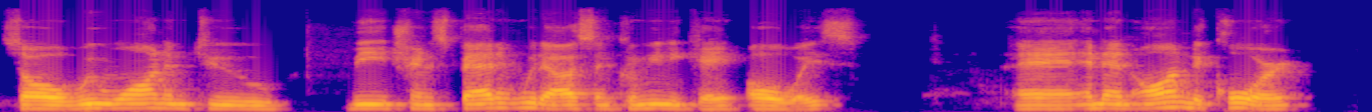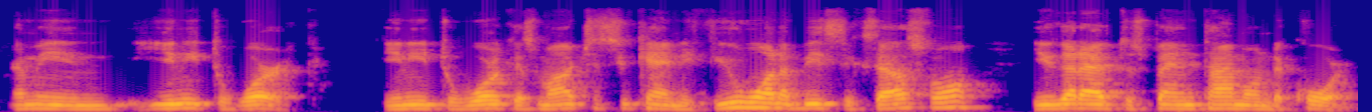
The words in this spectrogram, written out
so we want them to be transparent with us and communicate always and, and then on the court i mean you need to work you need to work as much as you can if you want to be successful you got to have to spend time on the court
